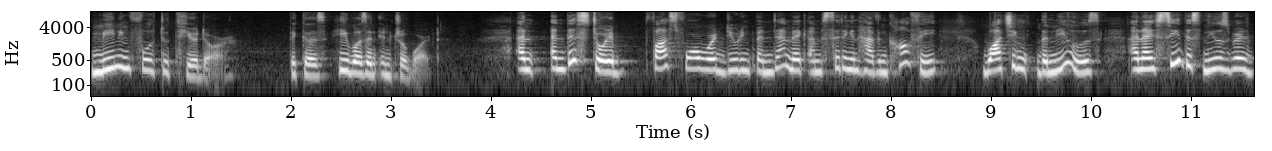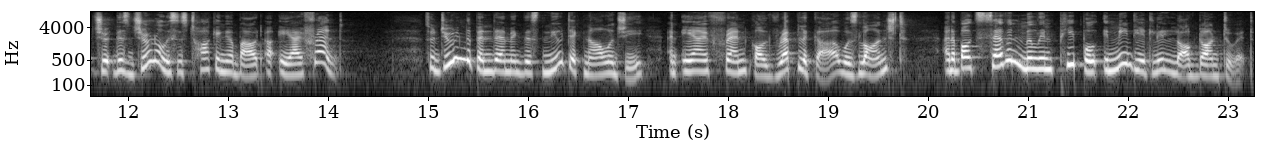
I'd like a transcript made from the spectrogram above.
meaningful to Theodore because he was an introvert. And, and this story, fast forward during pandemic, I'm sitting and having coffee, watching the news, and I see this news where ju this journalist is talking about an AI friend. So during the pandemic, this new technology, an AI friend called Replika, was launched, and about 7 million people immediately logged on to it.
